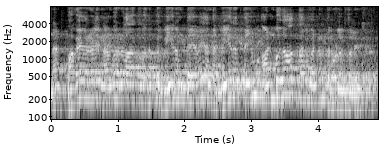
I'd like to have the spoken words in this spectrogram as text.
ந- பகைவர்களை நண்பர்களாக்குவதற்கு வீரம் தேவை. அந்த வீரத்தையும் அன்புதான் தரும் என்று திருவள்ளுவர் சொல்லியிருக்கிறார்.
